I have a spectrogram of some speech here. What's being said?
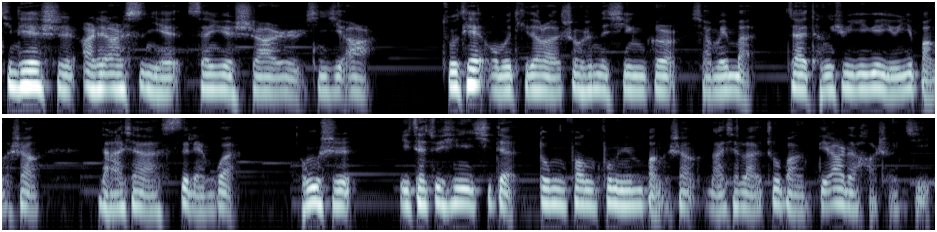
今天是二零二四年三月十二日，星期二。昨天我们提到了周深的新歌《小美满》在腾讯音乐云榜上拿下了四连冠，同时也在最新一期的东方风云榜上拿下了周榜第二的好成绩。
